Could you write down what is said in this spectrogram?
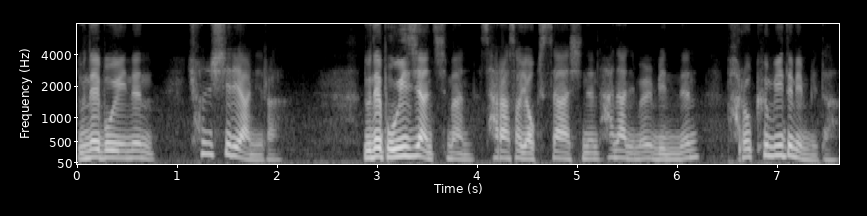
눈에 보이는 현실이 아니라 눈에 보이지 않지만 살아서 역사하시는 하나님을 믿는 바로 그 믿음입니다.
